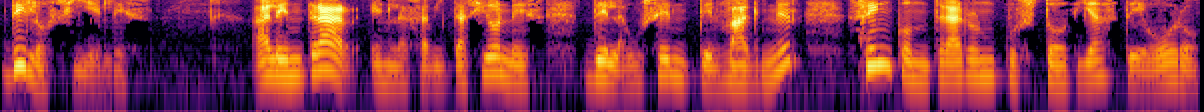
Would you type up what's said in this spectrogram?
de los fieles. Al entrar en las habitaciones del ausente Wagner, se encontraron custodias de oro,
